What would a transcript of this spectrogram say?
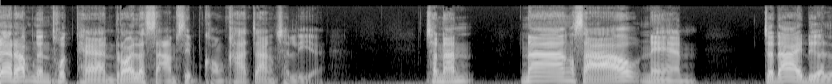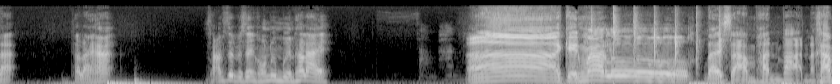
ได้รับเงินทดแทนร้อยละ 30 ของค่าจ้างเฉลี่ย ฉะนั้นนางสาวแนน จะได้เดือนละ เท่าไหร่ฮะ 30%ของ 10,000 เท่าไหร่อ่าเก่งมากลูก ได้ 3,000 บาทนะครับ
